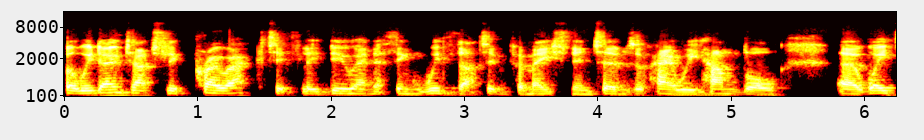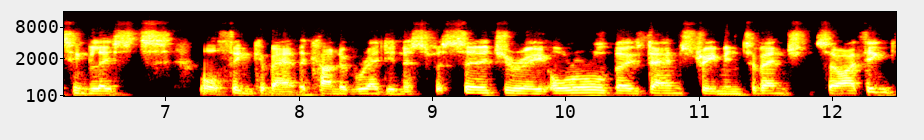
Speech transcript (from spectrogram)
but we don't actually proactively do anything with that information in terms of how we handle uh, waiting lists or think about the kind of readiness for surgery or all of those downstream interventions. So I think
